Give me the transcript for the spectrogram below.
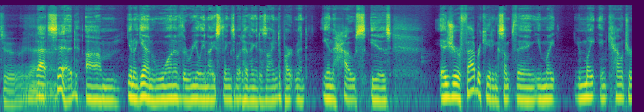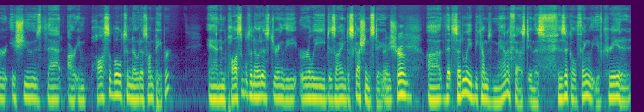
to. Yeah. That said, um, you know, again, one of the really nice things about having a design department in house is as you're fabricating something, you might you might encounter issues that are impossible to notice on paper and impossible to notice during the early design discussion stage Very true. uh, that suddenly becomes manifest in this physical thing that you've created.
